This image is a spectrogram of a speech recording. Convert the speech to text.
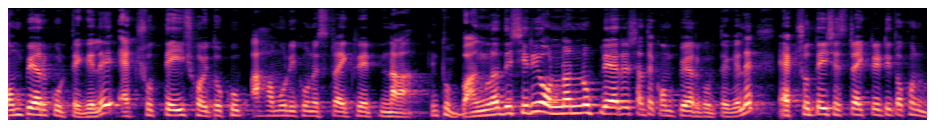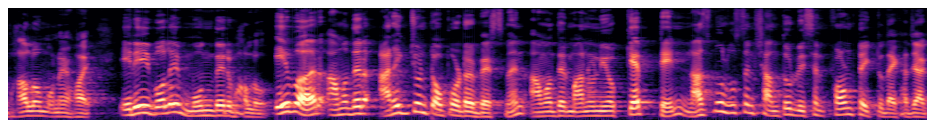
কম্পেয়ার করতে গেলে একশো তেইশ হয়তো খুব আহামরি কোনো স্ট্রাইক রেট না। কিন্তু বাংলাদেশেরই অন্যান্য প্লেয়ারের সাথে কম্পেয়ার করতে গেলে একশো তেইশ স্ট্রাইক রেটই তখন ভালো মনে হয়। এরই বলে মন্দের ভালো। এবার আমাদের আরেকজন টপ অর্ডার ব্যাটসম্যান আমাদের মাননীয় ক্যাপ্টেন নাজমুল হোসেন শান্তর রিসেন্ট ফর্মটা একটু দেখা যাক।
